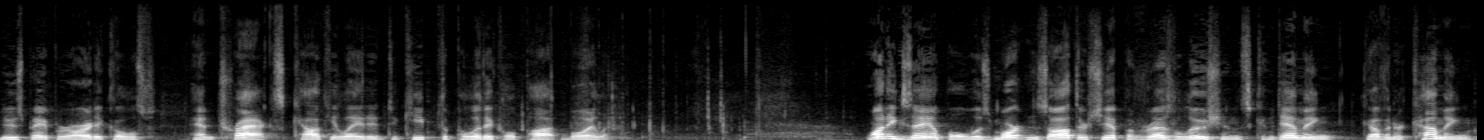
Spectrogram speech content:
newspaper articles, and tracts calculated to keep the political pot boiling. One example was Morton's authorship of resolutions condemning Governor Cumming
